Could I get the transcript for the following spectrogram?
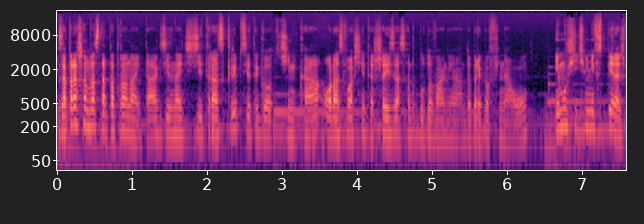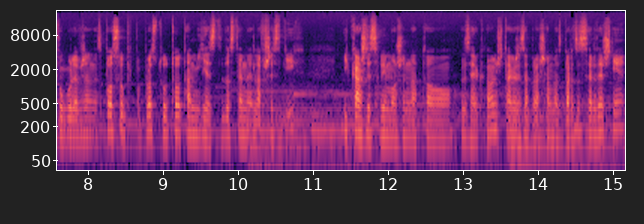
Zapraszam Was na Patronite'a, gdzie znajdziecie transkrypcję tego odcinka oraz właśnie te 6 zasad budowania dobrego finału. Nie musicie mnie wspierać w ogóle w żaden sposób, po prostu to tam jest dostępne dla wszystkich i każdy sobie może na to zerknąć, także zapraszam Was bardzo serdecznie.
